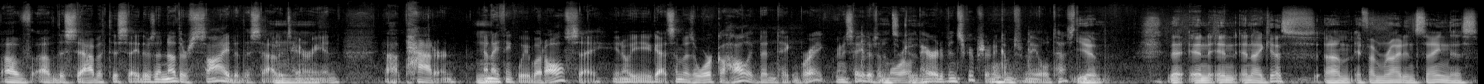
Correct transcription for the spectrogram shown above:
of, of the Sabbath to say there's another side of the Sabbatarian uh, pattern. And I think we would all say, you know, you got someone who's a workaholic, doesn't take a break. We're going to say there's a moral good. imperative in Scripture, and it comes from the Old Testament. Yep. And, and, and I guess um, if I'm right in saying this,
